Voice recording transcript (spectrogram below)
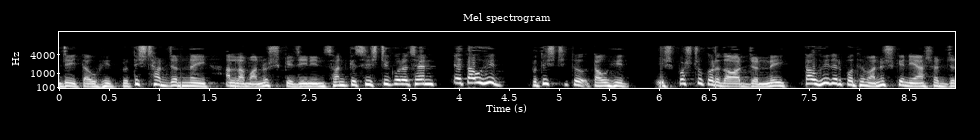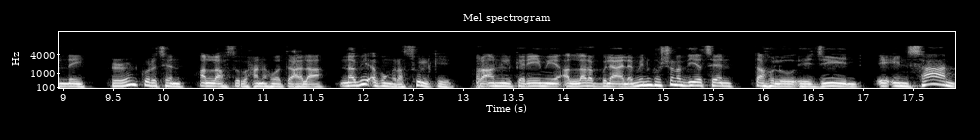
যেই তাওহিদ প্রতিষ্ঠার জন্যই আল্লাহ মানুষকে, যিনি ইনসানকে সৃষ্টি করেছেন, এ তাওহিদ প্রতিষ্ঠিত তাওহিদ স্পষ্ট করে দেওয়ার জন্যই, তাওহিদের পথে মানুষকে নিয়ে আসার জন্যই প্রেরণ করেছেন আল্লাহ সুবাহ নবী এবং রাসুলকে আনুল করিমে আল্লাহ রবাহ আলমিন ঘোষণা দিয়েছেন, তা হল এ জিন, এ ইনসান,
